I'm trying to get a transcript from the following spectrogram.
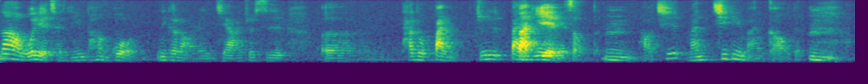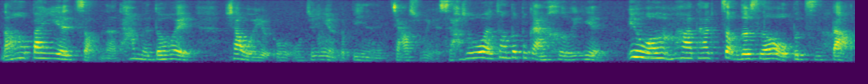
那我也曾经碰过那个老人家，就是呃。他都半就是半夜走的，嗯好，其实蛮几率蛮高的。嗯然后半夜走呢，他们都会像我有我我最近有个病人家属也是，他说我晚上都不敢合眼，因为我很怕他走的时候我不知道。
